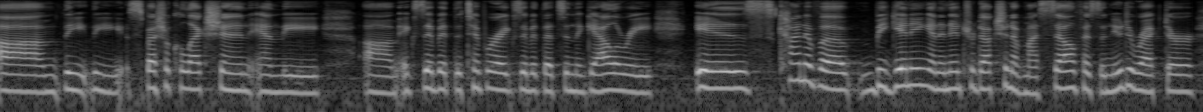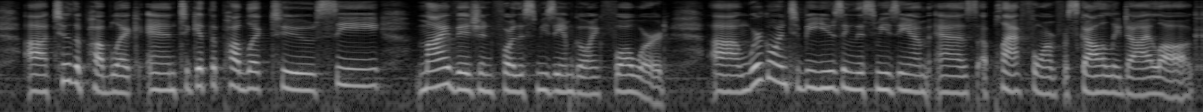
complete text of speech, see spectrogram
um, the, the special collection and the um, exhibit, the temporary exhibit that's in the gallery, is kind of a beginning and an introduction of myself as the new director uh, to the public and to get the public to see my vision for this museum going forward. Um, we're going to be using this museum as a platform for scholarly dialogue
